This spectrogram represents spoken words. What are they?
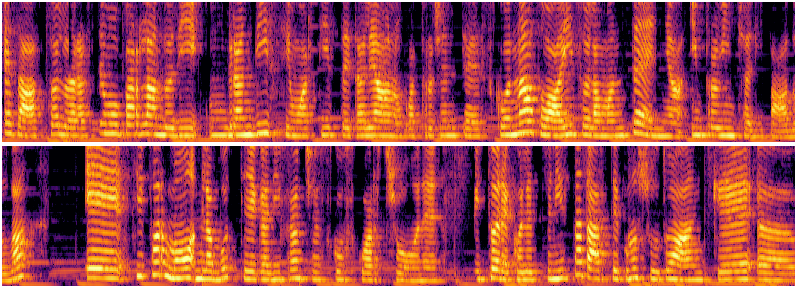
Esatto, allora stiamo parlando di un grandissimo artista italiano quattrocentesco nato a Isola Mantegna in provincia di Padova e si formò nella bottega di Francesco Squarcione, pittore e collezionista d'arte conosciuto anche eh,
